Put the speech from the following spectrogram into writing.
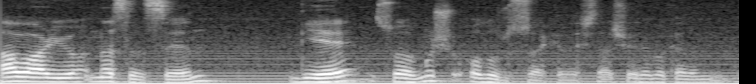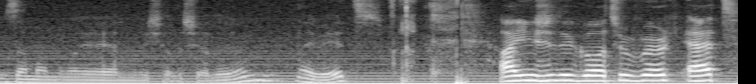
How are you? Nasılsın? diye sormuş oluruz arkadaşlar. Şöyle bakalım zamanlamayı ayarlamaya çalışalım. Evet. I usually go to work at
